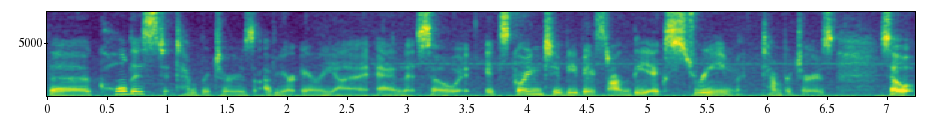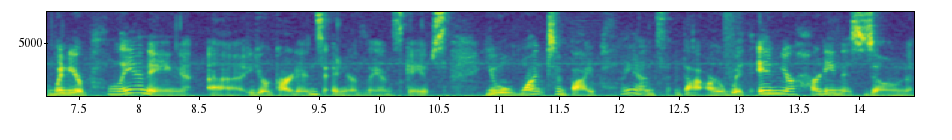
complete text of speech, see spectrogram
the coldest temperatures of your area, and so it's going to be based on the extreme temperatures. So when you're planning uh, your gardens and your landscapes, you will want to buy plants that are within your hardiness zone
